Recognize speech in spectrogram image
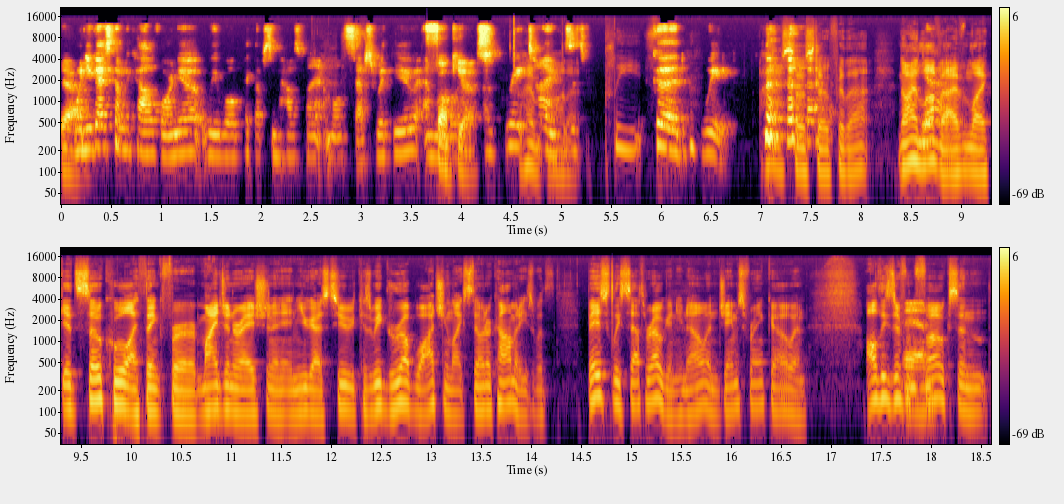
Yeah. when you guys come to California, we will pick up some houseplant and we'll sesh with you and Fuck we'll have yes. a great time because it's Please. good weed. I'm so stoked for that. No, I love Yeah. it. I'm like, it's so cool. I think for my generation and, and you guys too, because we grew up watching like stoner comedies with basically Seth Rogen, you know, and James Franco and all these different Man. folks. And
